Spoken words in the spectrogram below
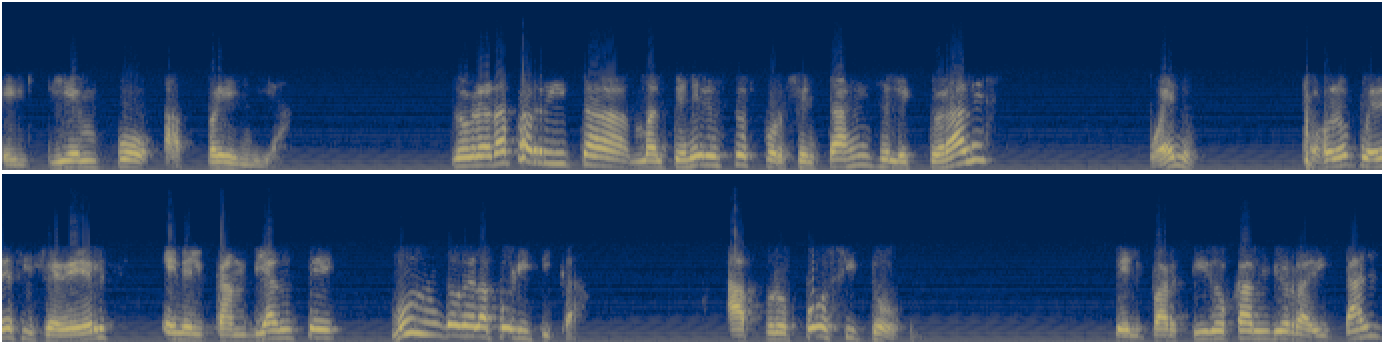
El tiempo apremia. ¿Logrará Parrita mantener estos porcentajes electorales? Bueno, todo puede suceder en el cambiante mundo de la política a propósito del partido Cambio Radical,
